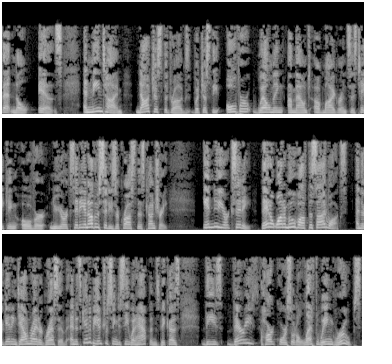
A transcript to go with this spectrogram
fentanyl is. And meantime, not just the drugs, but just the overwhelming amount of migrants is taking over New York City and other cities across this country. In New York City, they don't want to move off the sidewalks and they're getting downright aggressive. And it's going to be interesting to see what happens because these very hardcore sort of left wing groups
